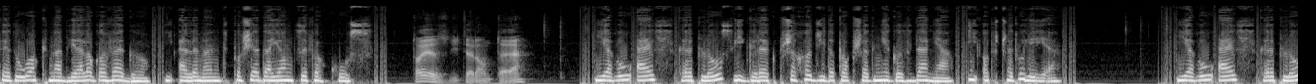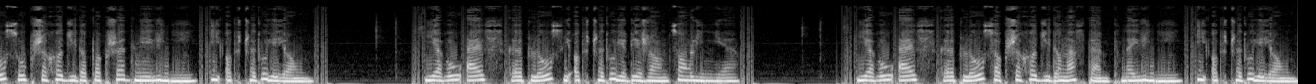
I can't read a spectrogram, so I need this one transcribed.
tytuł okna dialogowego i element posiadający fokus. To jest literą T. JWSK plus Y przechodzi do poprzedniego zdania i odczytuje je. JWSK plus U przechodzi do poprzedniej linii i odczytuje ją. JWSK plus I odczytuje bieżącą linię. JWSK plus O przechodzi do następnej linii i odczytuje ją.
